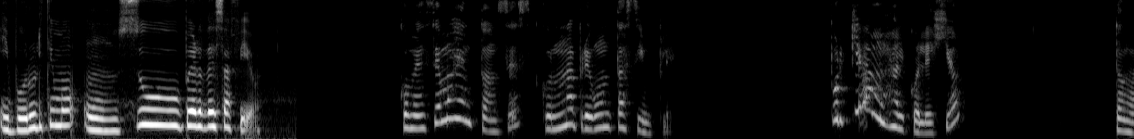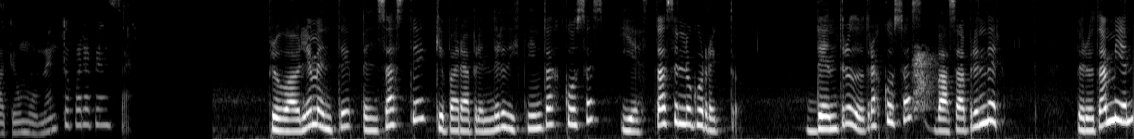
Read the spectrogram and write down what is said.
Y por último, un súper desafío. Comencemos entonces con una pregunta simple. ¿Por qué vamos al colegio? Tómate un momento para pensar. Probablemente pensaste que para aprender distintas cosas y estás en lo correcto dentro de otras cosas, vas a aprender. Pero también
